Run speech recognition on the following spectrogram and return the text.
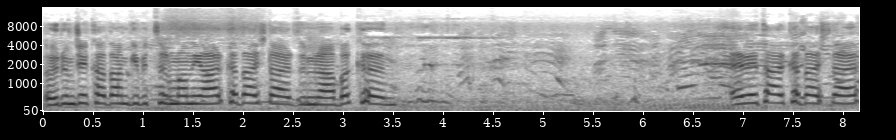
Örümcek adam gibi tırmanıyor arkadaşlar Zümra bakın. Evet arkadaşlar.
